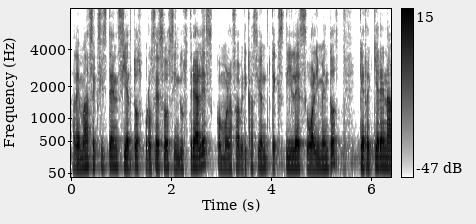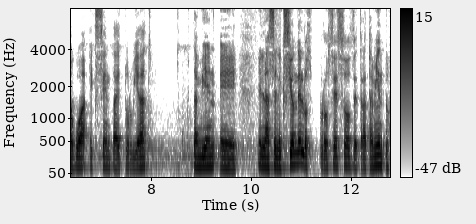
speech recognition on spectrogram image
Además, existen ciertos procesos industriales, como la fabricación de textiles o alimentos, que requieren agua exenta de turbiedad. También eh, en la selección de los procesos de tratamiento.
